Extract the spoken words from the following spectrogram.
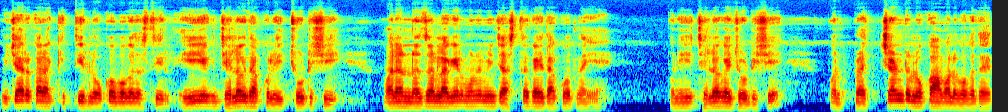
विचार करा किती लोक बघत असतील. ही एक झलक दाखवली छोटीशी. मला नजर लागेल म्हणून मी जास्त काही दाखवत नाही आहे. पण ही झलक आहे छोटीशी. पण प्रचंड लोक आम्हाला बघत आहेत.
